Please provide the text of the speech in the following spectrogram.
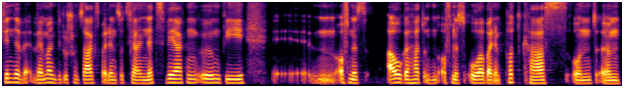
finde, wenn man, wie du schon sagst, bei den sozialen Netzwerken irgendwie äh, ein offenes Auge hat und ein offenes Ohr bei den Podcasts und ähm,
